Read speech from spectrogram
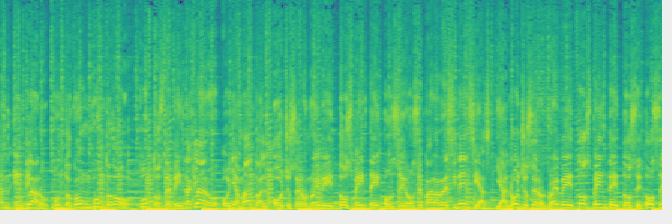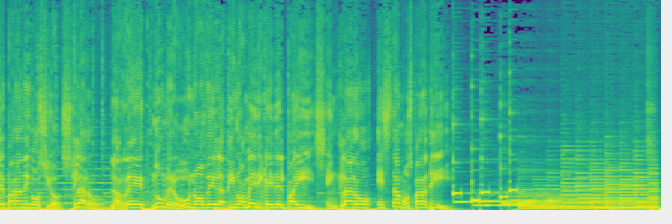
en claro.com.do, puntos de venta claro o llamando al 809-220-1111 para residencias y al 809-220-1212 para negocios. Claro, la red número uno de Latinoamérica y del país. En Claro, estamos para ti.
